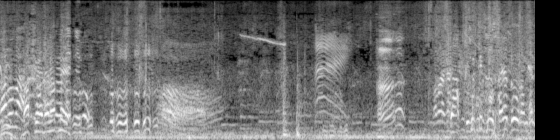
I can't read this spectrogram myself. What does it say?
বাদ করে দেন আপনি Gati gati gue saya dorong kan.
